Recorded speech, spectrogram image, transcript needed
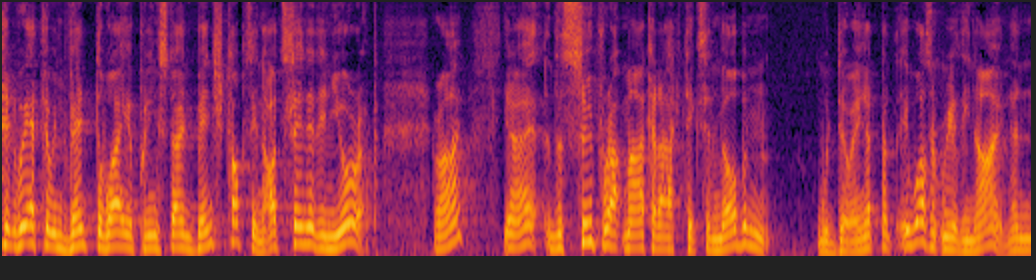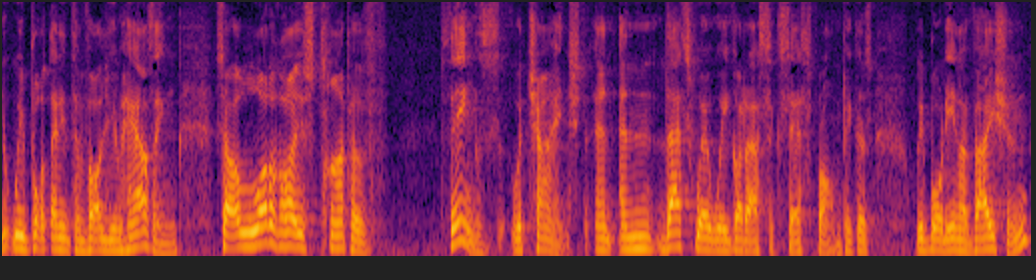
And we had to invent the way of putting stone bench tops in. I'd seen it in Europe, right? You know, the super upmarket architects in Melbourne were doing it, but it wasn't really known. And we brought that into volume housing. So a lot of those type of things were changed. And, and that's where we got our success from because we brought innovation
